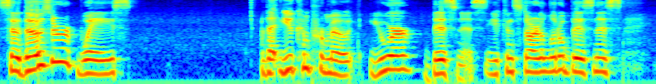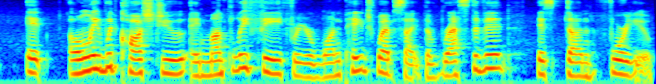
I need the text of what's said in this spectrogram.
So those are ways that you can promote your business. You can start a little business. It only would cost you a monthly fee for your one page website. The rest of it is done for you.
